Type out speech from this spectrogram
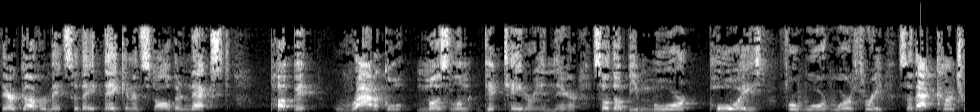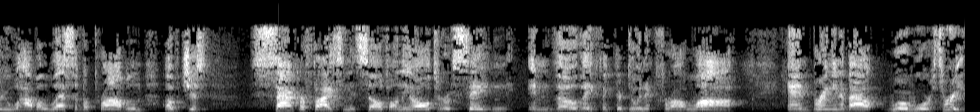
their government so they, they can install their next puppet radical Muslim dictator in there, so they'll be more poised for World War III. So that country will have a less of a problem of just sacrificing itself on the altar of Satan, in though they think they're doing it for Allah, and bringing about World War III.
